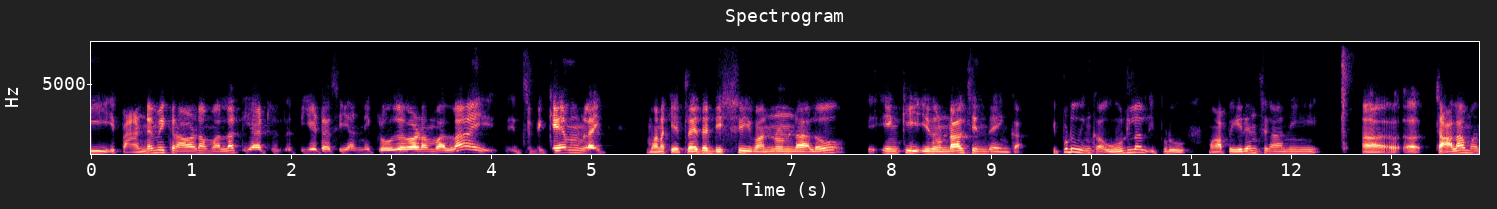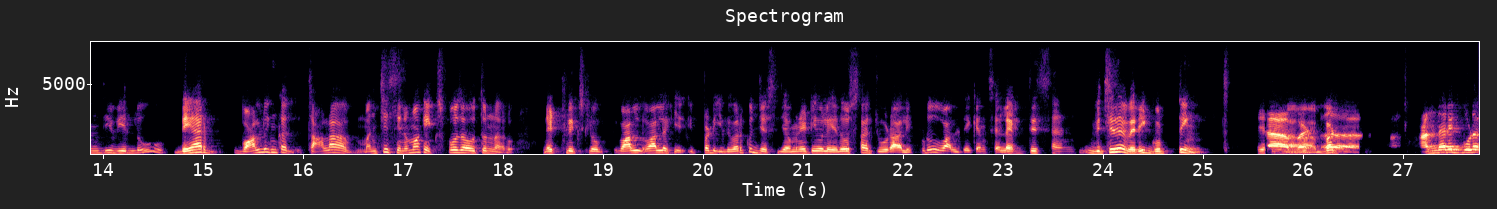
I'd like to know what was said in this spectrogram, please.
ఈ పాండమిక్ రావడం వల్ల థియేటర్ థియేటర్స్ ఇవన్నీ క్లోజ్ అవ్వడం వల్ల ఇట్స్ బికేమ్ లైక్ మనకి ఎట్లయితే డిష్ ఇవన్నీ ఉండాలో ఇంక ఇది ఉండాల్సిందే ఇంకా. ఇప్పుడు ఇంకా ఊర్లో ఇప్పుడు మా పేరెంట్స్ కానీ చాలా మంది వీళ్ళు దే ఆర్ వాళ్ళు ఇంకా చాలా మంచి సినిమాకి ఎక్స్పోజ్ అవుతున్నారు. నెట్ఫ్లిక్స్లో వాళ్ళు వాళ్ళకి ఇప్పటి ఇది వరకు జస్ట్ జమినీ టీవీలో ఏదో వస్తా చూడాలి. ఇప్పుడు వాళ్ళు they can select this and which is a very good thing yeah Uh, but అందరికి కూడా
